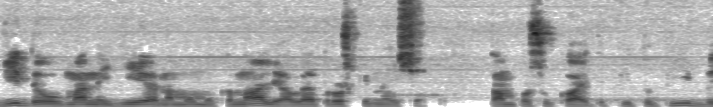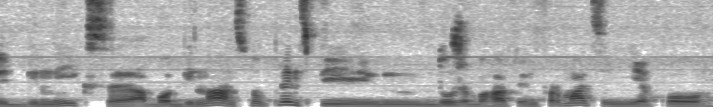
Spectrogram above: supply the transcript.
Відео в мене є на моєму каналі, але трошки нижче. Там пошукайте P2P, BinX або Binance. Ну, в принципі, дуже багато інформації є по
